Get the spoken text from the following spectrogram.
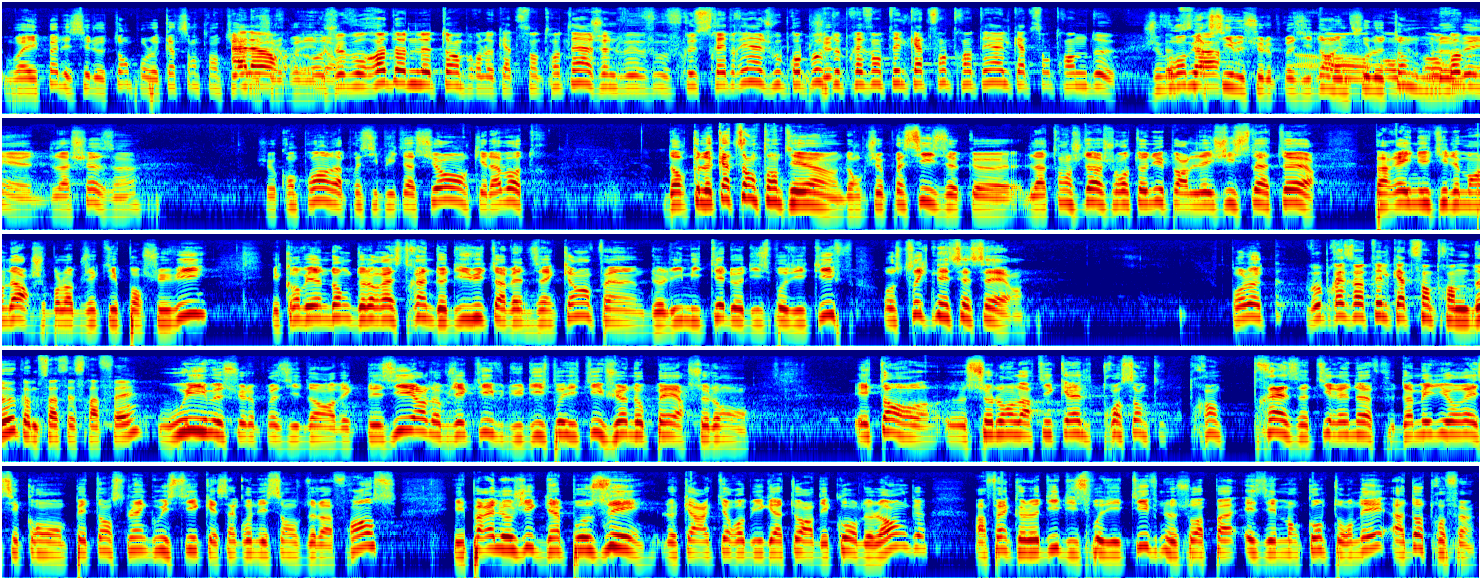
Vous m'avez pas laissé le temps pour le 431, Alors, Monsieur le Président. je vous redonne le temps pour le 431. Je ne veux vous frustrer de rien. Je vous propose Je- de présenter le 431 et le 432. Je vous Comme ça, remercie, Monsieur le Président. Il me faut le on- temps de me lever de la chaise. hein. Je comprends la précipitation qui est la vôtre. Donc le 431, donc je précise que la tranche d'âge retenue par le législateur paraît inutilement large pour l'objectif poursuivi. Il convient donc de le restreindre de 18 à 25 ans afin de limiter le dispositif au strict nécessaire. Pour le Vous présentez le 432, comme ça, ce sera fait? Oui, Monsieur le Président, avec plaisir. L'objectif du dispositif Jeune au Père, selon, étant, euh, selon l'article 313-9, d'améliorer ses compétences linguistiques et sa connaissance de la France, il paraît logique d'imposer le caractère obligatoire des cours de langue afin que le dit dispositif ne soit pas aisément contourné à d'autres fins.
